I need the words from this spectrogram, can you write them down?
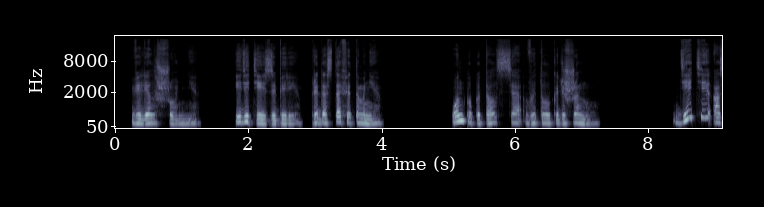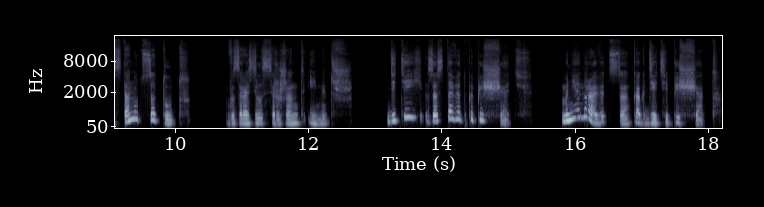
— велел Шонни. «И детей забери, предоставь это мне». Он попытался вытолкать жену. «Дети останутся тут», — возразил сержант Имидж. «Детей заставят попищать. Мне нравится, как дети пищат.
